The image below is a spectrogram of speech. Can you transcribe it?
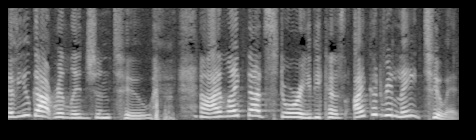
have you got religion too? I like that story because I could relate to it.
